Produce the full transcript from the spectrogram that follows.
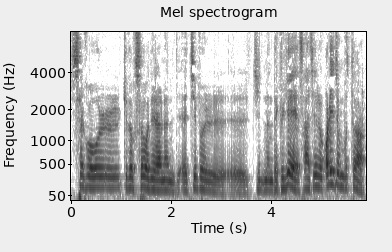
세골 기독서원이라는 집을 짓는데 그게 사실은 오래전부터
